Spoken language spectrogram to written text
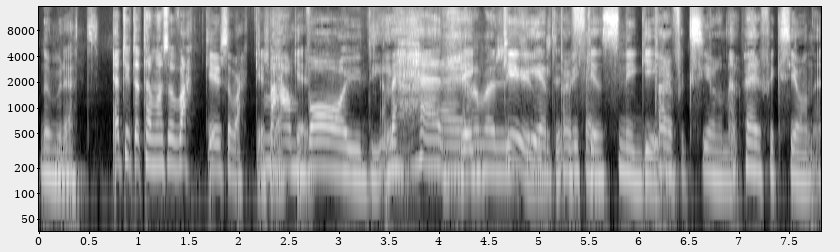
nummer ett. Jag tyckte att han var så vacker, så vacker, så Men han vacker. var ju det. Ja, men Nej, han herregud, helt perfekt. vilken snygging. Perfektionen. Perfektionen.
